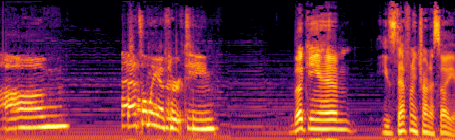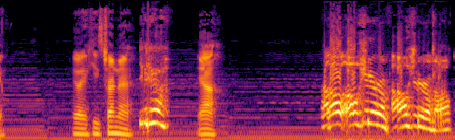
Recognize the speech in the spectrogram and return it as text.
Um that's only a thirteen. Looking at him, he's definitely trying to sell you. Yeah, he's trying to. Yeah. Yeah, I'll I'll hear him I'll hear him out.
